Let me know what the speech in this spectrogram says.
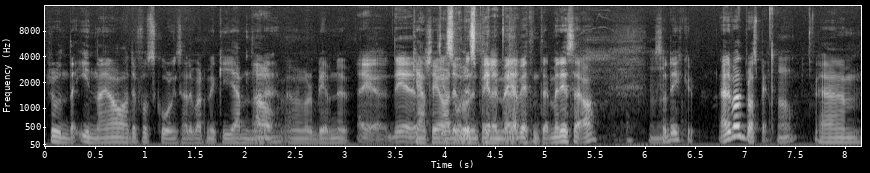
runda innan jag hade fått scoring så hade det varit mycket jämnare Ja. än vad det blev nu. det, Kanske jag hade vunnit till med, jag vet inte. Men det är så, ja. Mm. Så det är kul. Ja, det var ett bra spel. Ja. Ehm,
